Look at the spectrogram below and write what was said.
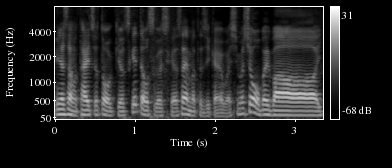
皆さんも体調とお気をつけてお過ごしください。また次回お会いしましょう。バイバイーイ。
